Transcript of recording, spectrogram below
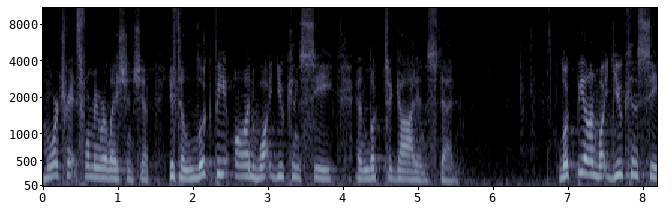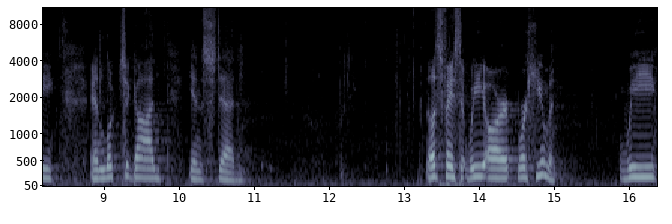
more transforming relationship, you have to look beyond what you can see and look to God instead. Look beyond what you can see and look to God instead. Now, let's face it, we are we're human. We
